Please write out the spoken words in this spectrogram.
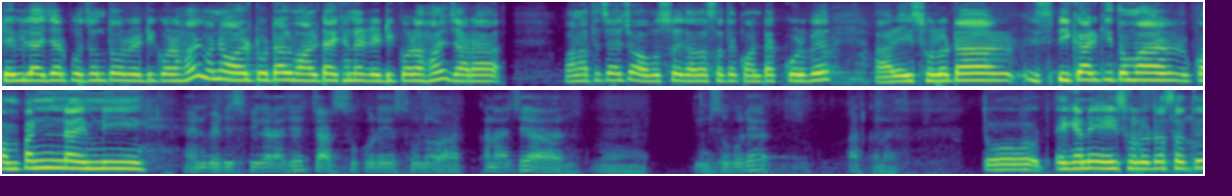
টেবিলাইজার পর্যন্ত রেডি করা হয়। মানে অল টোটাল মালটা এখানে রেডি করা হয়। যারা বানাতে চাইছো অবশ্যই দাদার সাথে কন্ট্যাক্ট করবে। আর এই ষোলোটার স্পিকার কি তোমার কোম্পানি না এমনি হ্যান্ডবেড স্পিকার আছে। চারশো করে ষোলো আটখানা আছে আর তিনশো করে আটখানা আছে। তো এখানে এই ষোলোটার সাথে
